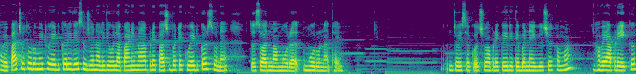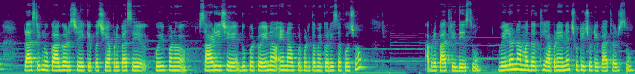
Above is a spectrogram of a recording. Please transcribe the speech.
હવે પાછું થોડું મીઠું એડ કરી દઈશું જેના લીધે ઓલા પાણીમાં આપણે પાછું બટેકું એડ કરશું ને તો સ્વાદમાં મોર મોરું ના થાય. જોઈ શકો છો આપણે કઈ રીતે બનાવ્યું છે ખમણ. હવે આપણે એક પ્લાસ્ટિકનું કાગળ છે કે પછી આપણી પાસે કોઈ પણ સાડી છે, દુપટ્ટો, એના એના ઉપર પણ તમે કરી શકો છો. આપણે પાથરી દઈશું. વેલણના મદદથી આપણે એને છૂટી છૂટી પાથરશું.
